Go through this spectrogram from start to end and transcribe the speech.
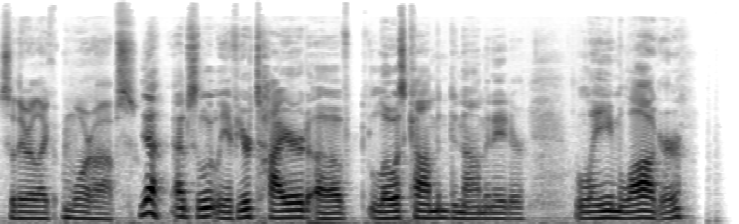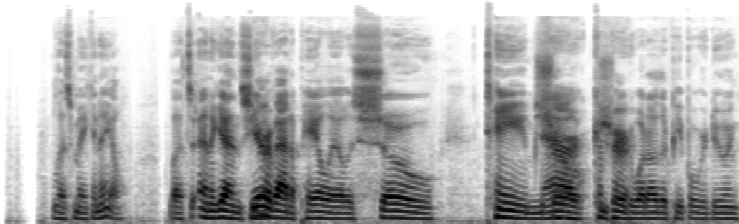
So they were like more hops. yeah, absolutely. If you're tired of lowest common denominator, lame lager, let's make an ale. Let's and again, Sierra Yeah. Nevada Pale Ale is so tame now Sure, compared sure. to what other people were doing.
